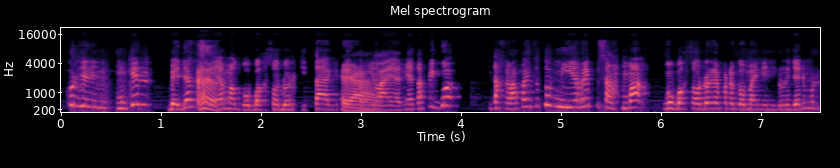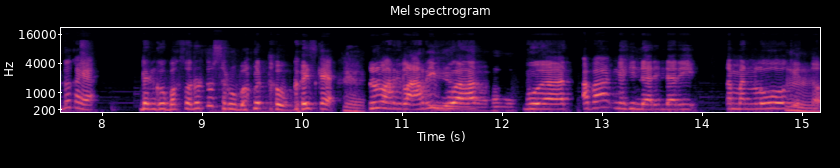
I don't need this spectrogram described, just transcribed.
Gue jadi mungkin beda kali ya sama gobak sodor kita gitu Iya. penilaiannya. Tapi gue entah kenapa itu tuh mirip sama gobak sodor yang pernah gue mainin dulu. Jadi menurut gue kayak dan gobak sodor tuh seru banget tau guys kayak Iya. lu lari-lari Iya. buat buat apa ngehindarin dari temen lu Hmm. gitu.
